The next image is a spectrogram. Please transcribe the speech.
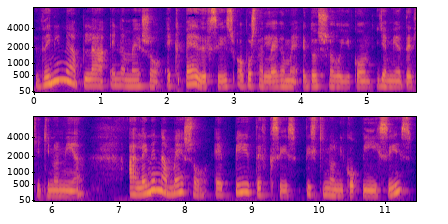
Δεν είναι απλά ένα μέσο εκπαίδευσης, όπως θα λέγαμε εντός εισαγωγικών, για μια τέτοια κοινωνία, αλλά είναι ένα μέσο επίτευξης της κοινωνικοποίησης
